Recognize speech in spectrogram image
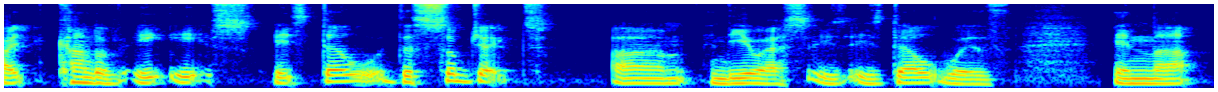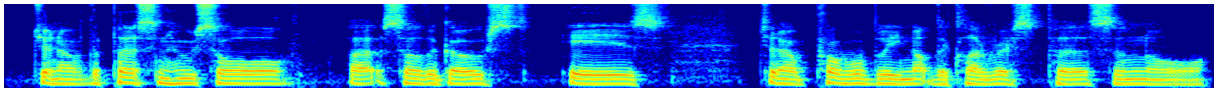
I kind of it, it's it's dealt the subject um, in the US is, is dealt with in that you know the person who saw uh, saw the ghost is you know probably not the cleverest person or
